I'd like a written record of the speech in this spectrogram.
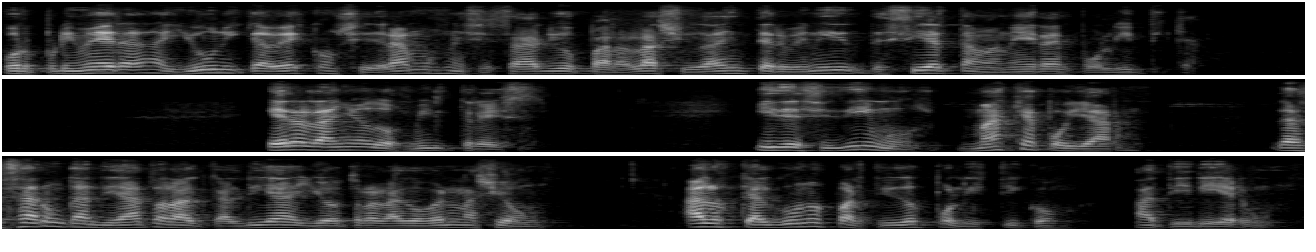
por primera y única vez consideramos necesario para la ciudad intervenir de cierta manera en política. Era el año 2003 y decidimos, más que apoyar, lanzar un candidato a la alcaldía y otro a la gobernación, a los que algunos partidos políticos adhirieron.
